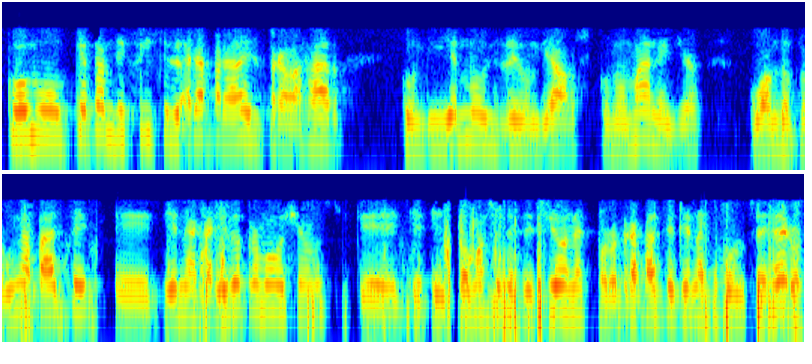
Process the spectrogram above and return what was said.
cómo, qué tan difícil era para él trabajar con Guillermo Redondeados como manager, cuando por una parte eh, tiene a Caribe Promotions, que, que toma sus decisiones, por otra parte tiene al consejero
